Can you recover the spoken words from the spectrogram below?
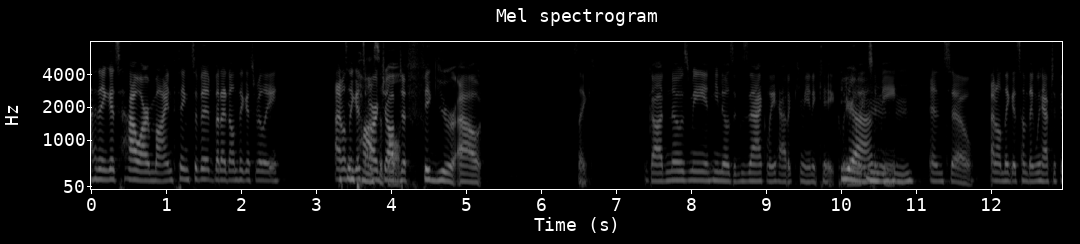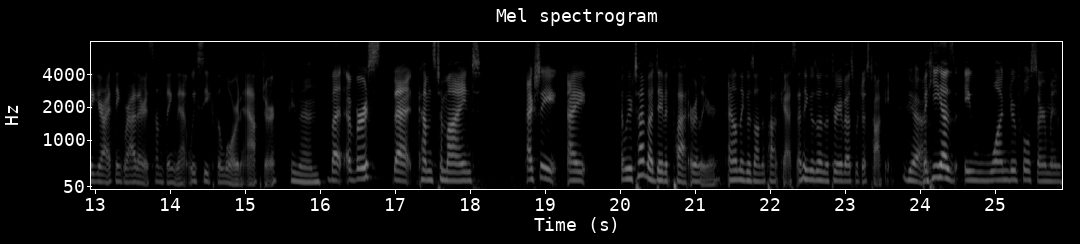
I think it's how our mind thinks of it, but I don't think it's really. I don't It's think it's our job to figure out. It's like God knows me and He knows exactly how to communicate clearly Yeah. to me, Mhm. and so I don't think it's something we have to figure out. I think rather it's something that we seek the Lord after. Amen. But a verse that comes to mind, actually, I we were talking about David Platt earlier. I don't think it was on the podcast. I think it was when the three of us were just talking. Yeah. But he has a wonderful sermon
